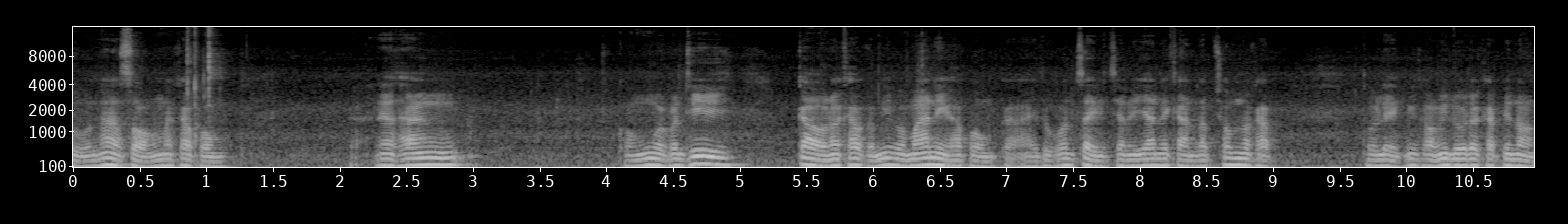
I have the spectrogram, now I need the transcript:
ศูนย์ศูนย์ห้าสองนะครับผมแนวทางของหมวดวันที่เก้านะครับกับมีประมาณนี้ครับผมก็ให้ทุกคนใส่วิจรณญาในการรับชมนะครับ ตัวเลขมีเขาไม่รู้นะครับพี่น้อง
